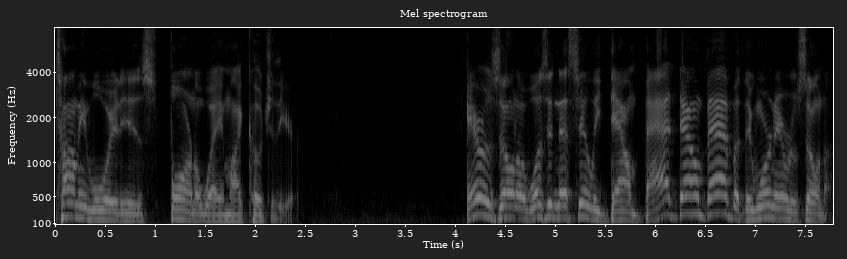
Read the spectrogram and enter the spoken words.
Tommy Lloyd is far and away my coach of the year. Arizona wasn't necessarily down bad, down bad, but they weren't Arizona.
